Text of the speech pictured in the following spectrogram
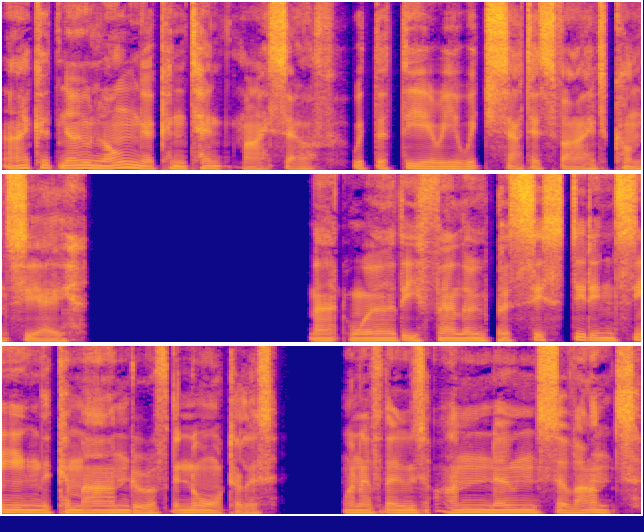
I could no longer content myself with the theory which satisfied Conseil. That worthy fellow persisted in seeing the commander of the Nautilus one of those unknown savants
